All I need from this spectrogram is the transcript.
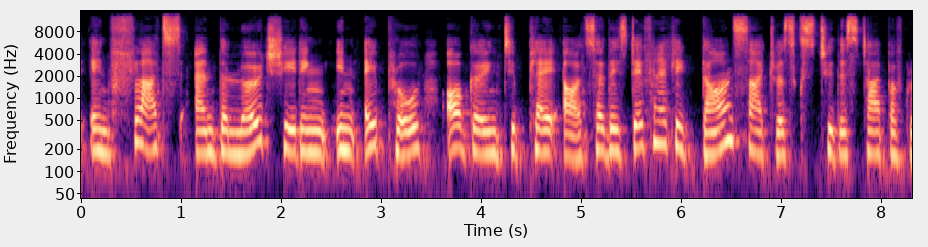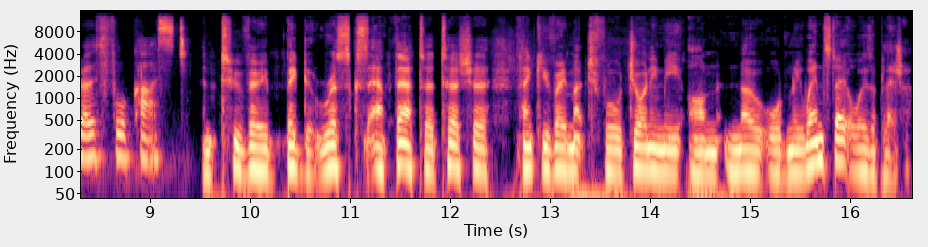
KZN floods and the load shedding in April are going to play out. So there's definitely downside risks to this type of growth forecast. And two very big risks at that. Uh, Tertia, thank you very much for joining me on No Ordinary Wednesday. Always a pleasure.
